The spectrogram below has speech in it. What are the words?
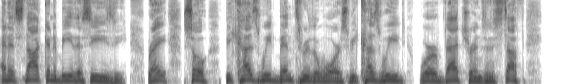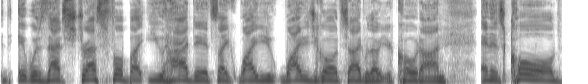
and it's not going to be this easy, right? So, because we'd been through the wars, because we were veterans and stuff, it was that stressful, but you had to. It's like why you why did you go outside without your coat on, and it's cold,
